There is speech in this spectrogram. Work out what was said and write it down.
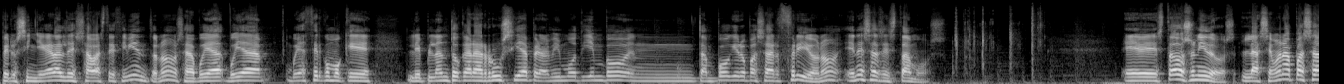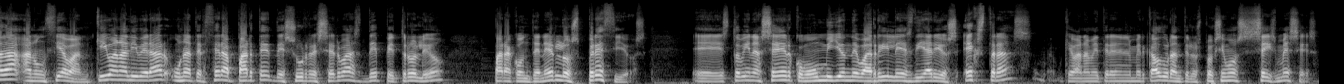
pero sin llegar al desabastecimiento, ¿no? O sea, voy a, voy a, voy a hacer como que le planto cara a Rusia, pero al mismo tiempo tampoco quiero pasar frío, ¿no? En esas estamos. Eh, Estados Unidos, la semana pasada anunciaban que iban a liberar una tercera parte de sus reservas de petróleo para contener los precios. Eh, esto viene a ser como un millón de barriles diarios extras que van a meter en el mercado durante los próximos seis meses.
